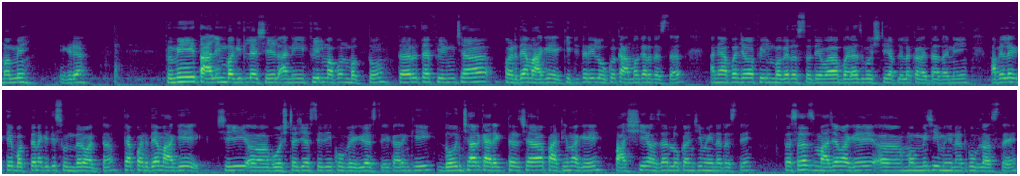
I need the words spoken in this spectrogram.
मम्मी इकड्या तुम्ही तालीम बघितली असेल आणि फिल्म आपण बघतो तर त्या फिल्मच्या पडद्यामागे कितीतरी लोक कामं करत असतात. आणि आपण जेव्हा फिल्म बघत असतो तेव्हा बऱ्याच गोष्टी आपल्याला कळतात आणि आपल्याला ते बघताना किती सुंदर वाटतं. त्या पडद्यामागेची गोष्ट जी असते ती खूप वेगळी असते. कारण की दोन चार कॅरेक्टरच्या पाठीमागे पाचशे हजार लोकांची मेहनत असते. तसंच माझ्या मागे मम्मीची मेहनत खूप जास्त आहे.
